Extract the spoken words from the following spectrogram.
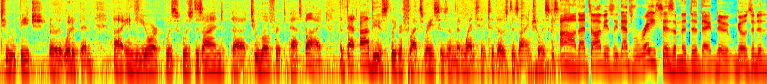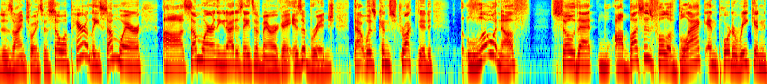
to a beach, or that would have been uh, in New York, was was designed uh, too low for it to pass by, that that obviously reflects racism that went into those design choices. Oh, that's obviously that's racism that, that, that goes into the design choices. So apparently, somewhere, uh, somewhere in the United States of America is a bridge that was constructed low enough so that uh, buses full of black and Puerto Rican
